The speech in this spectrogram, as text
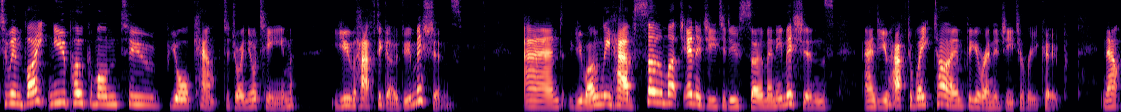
To invite new Pokemon to your camp to join your team, you have to go do missions. And you only have so much energy to do so many missions, and you have to wait time for your energy to recoup. Now,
